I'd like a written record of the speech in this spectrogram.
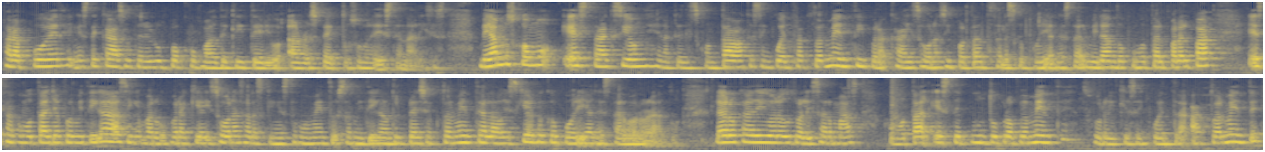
para poder, en este caso, tener un poco más de criterio al respecto sobre este análisis. Veamos cómo esta acción en la que les contaba que se encuentra actualmente, y por acá hay zonas importantes a las que podrían estar mirando como tal para el par, esta como tal ya fue mitigada, sin embargo por aquí hay zonas a las que en este momento está mitigando el precio actualmente al lado izquierdo que podrían estar valorando. Claro que digo neutralizar más como tal este punto propiamente sobre el que se encuentra actualmente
